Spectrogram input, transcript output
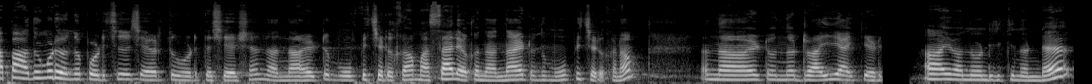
അപ്പോൾ അതും കൂടി ഒന്ന് പൊടിച്ചത് ചേർത്ത് കൊടുത്ത ശേഷം നന്നായിട്ട് മൂപ്പിച്ചെടുക്കുക. മസാലയൊക്കെ നന്നായിട്ടൊന്ന് മൂപ്പിച്ചെടുക്കണം. നന്നായിട്ടൊന്ന് ഡ്രൈ ആക്കി എടുത്ത് ആയി വന്നുകൊണ്ടിരിക്കുന്നുണ്ട്.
